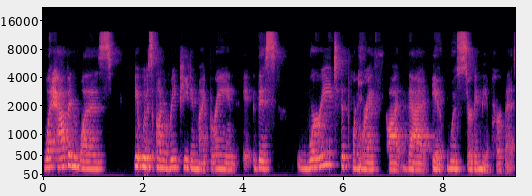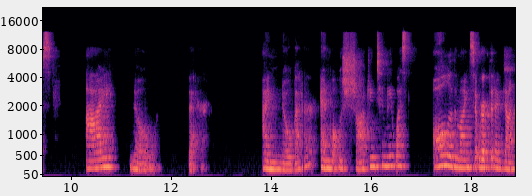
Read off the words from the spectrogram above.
what happened was it was on repeat in my brain. This worry to the point where I thought that it was serving me a purpose. I know better. I know better. And what was shocking to me was all of the mindset work that I've done,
